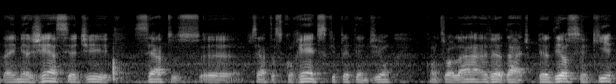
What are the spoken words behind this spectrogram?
da emergência de certos, eh, certas correntes que pretendiam controlar a verdade. Perdeu-se aqui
